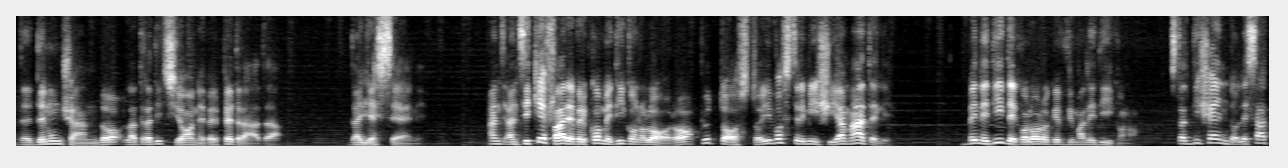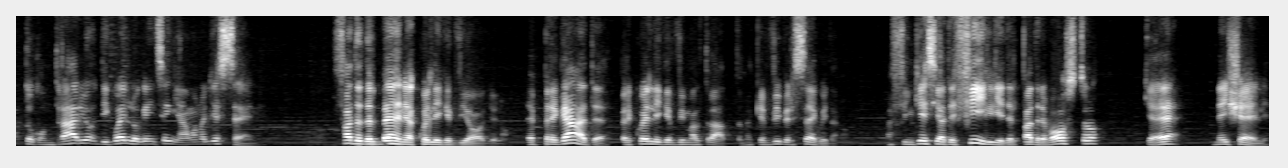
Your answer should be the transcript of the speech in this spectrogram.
eh, denunciando la tradizione perpetrata dagli Esseni. Anzi, anziché fare per come dicono loro, piuttosto i vostri amici amateli, benedite coloro che vi maledicono. Sta dicendo l'esatto contrario di quello che insegnavano gli Esseni fate del bene a quelli che vi odiano e pregate per quelli che vi maltrattano e che vi perseguitano, affinché siate figli del Padre vostro che è nei cieli.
